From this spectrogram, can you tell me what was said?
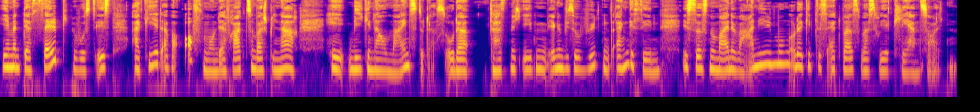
Jemand, der selbstbewusst ist, agiert aber offen und er fragt zum Beispiel nach, hey, wie genau meinst du das? Oder du hast mich eben irgendwie so wütend angesehen. Ist das nur meine Wahrnehmung oder gibt es etwas, was wir klären sollten?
